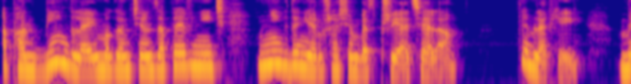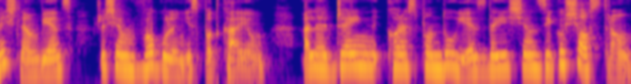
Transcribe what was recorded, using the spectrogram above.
A pan Bingley, mogę cię zapewnić, nigdy nie rusza się bez przyjaciela. Tym lepiej. Myślę więc, że się w ogóle nie spotkają, ale Jane koresponduje, zdaje się, z jego siostrą.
